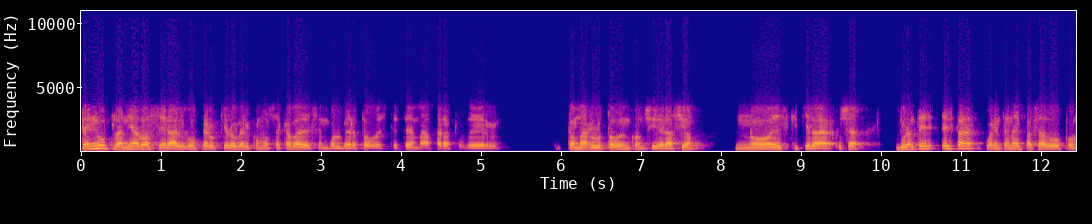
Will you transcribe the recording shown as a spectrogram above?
Tengo planeado hacer algo, pero quiero ver cómo se acaba de desenvolver todo este tema para poder tomarlo todo en consideración. No es que quiera, o sea, durante esta cuarentena he pasado por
